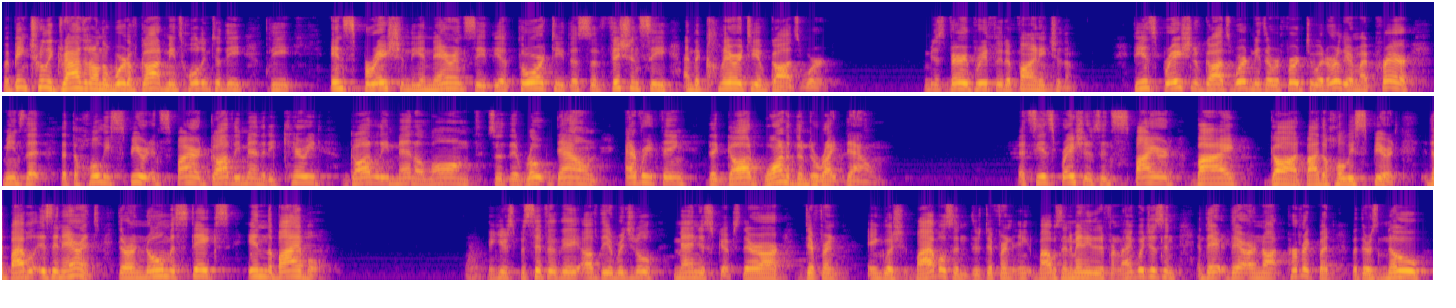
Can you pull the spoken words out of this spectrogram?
But being truly grounded on the Word of God means holding to the, the inspiration, the inerrancy, the authority, the sufficiency, and the clarity of God's Word. Let me just very briefly define each of them. The inspiration of God's word means I referred to it earlier. My prayer means that, that the Holy Spirit inspired godly men, that He carried godly men along so that they wrote down everything that God wanted them to write down. That's the inspiration. It's inspired by God, by the Holy Spirit. The Bible is inerrant. There are no mistakes in the Bible. Here specifically of the original manuscripts. There are different English Bibles, and there's different Bibles in many different languages, and, and they, they are not perfect, but, but there's no,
